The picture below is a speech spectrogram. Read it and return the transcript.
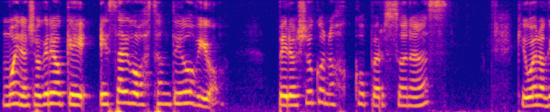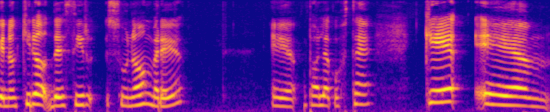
Bueno, yo creo que es algo bastante obvio, pero yo conozco personas que, bueno, que no quiero decir su nombre, eh, Paula Costé, que em,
